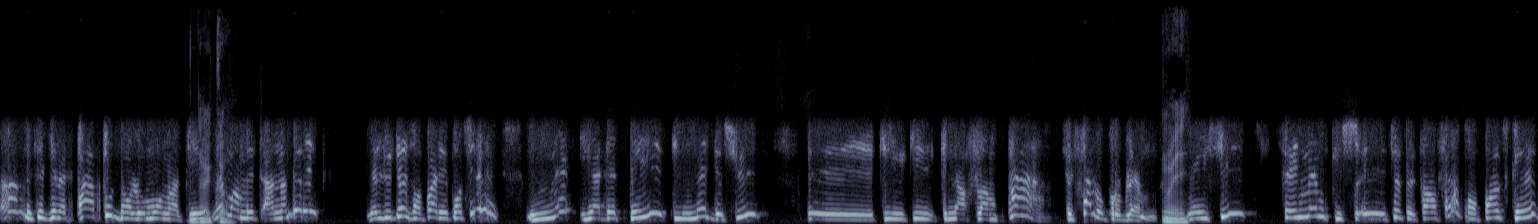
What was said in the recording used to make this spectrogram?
Hein, mais c'est partout dans le monde entier, même en, Amérique. Les leaders ne sont pas réconciliés. Mais il y a des pays qui mettent dessus et qui, qui, qui n'enflamment pas. C'est ça le problème. Mais ici, c'est même qui c'est en France, on pense que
